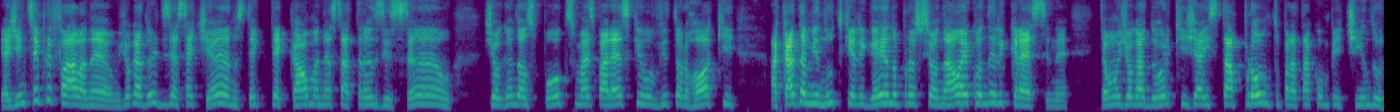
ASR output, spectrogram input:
E a gente sempre fala, né? Um jogador de 17 anos tem que ter calma nessa transição, jogando aos poucos, mas parece que o Vitor Roque, a cada minuto que ele ganha no profissional é quando ele cresce, né? Então, é um jogador que já está pronto para estar competindo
